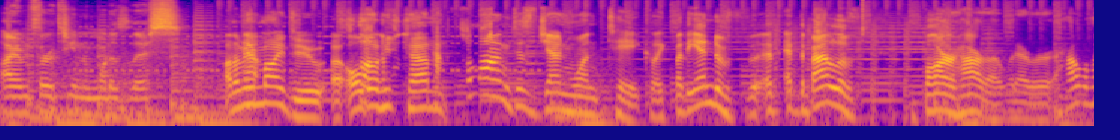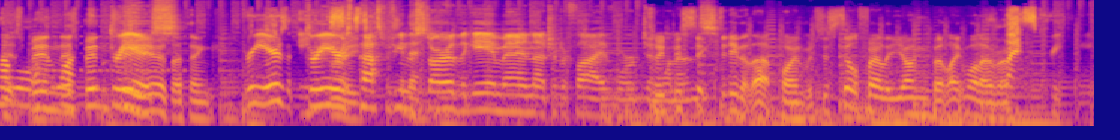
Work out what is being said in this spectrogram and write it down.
I am 13, and what is this? And I mean, Yeah. mind you, uh, although he can How long does Gen 1 take? Like, by the end of. At, at the Battle of Barhara, whatever. How, how It's been how it's long- been Three three years. years, I think. Three years? Okay, Three years Three. passed between the start of the game and uh, Chapter 5, or So Gen he'd 1 be ends. 16 at that point, which is still fairly young, but like whatever. Less creepy.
